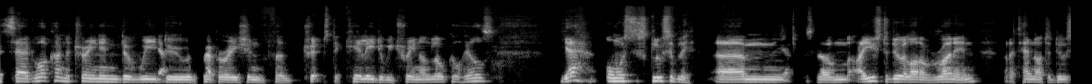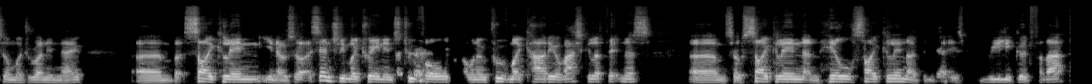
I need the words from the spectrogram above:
said, what kind of training do we Yeah. do in preparation for trips to Killy? Do we train on local hills? Yeah, almost exclusively. Um, Yeah. So um, I used to do a lot of running, but I tend not to do so much running now. Um, but cycling, you know, so essentially my training's twofold. I want to improve my cardiovascular fitness Um, so cycling and hill cycling, I've been, Yeah. is really good for that.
